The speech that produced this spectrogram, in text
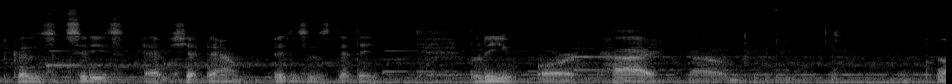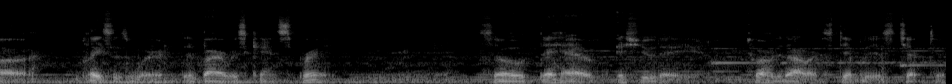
because cities have shut down businesses that they believe are high um, uh, places where the virus can spread. So they have issued a $1,200 stimulus check to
